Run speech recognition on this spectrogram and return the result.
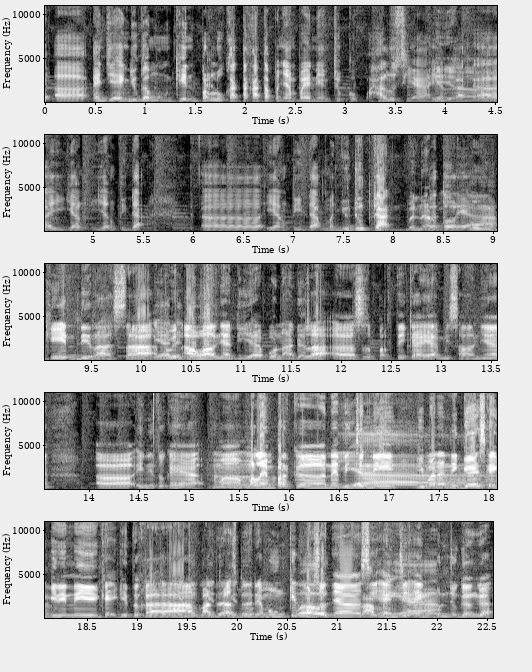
uh, NJeng juga mungkin perlu kata-kata penyampaian yang cukup halus ya yang Iya. uh, yang yang tidak uh, yang tidak menyudutkan Benar. betul ya Mungkin dirasa Ya, tweet awalnya dia pun adalah eh, seperti kayak misalnya eh, ini tuh kayak me- Ah. melempar ke netizen Iya. nih. Gimana nih guys kayak gini nih, kayak gitu kan. begitu, Padahal begitu, sebenarnya mungkin Wow, maksudnya si NJeng ya. pun juga nggak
